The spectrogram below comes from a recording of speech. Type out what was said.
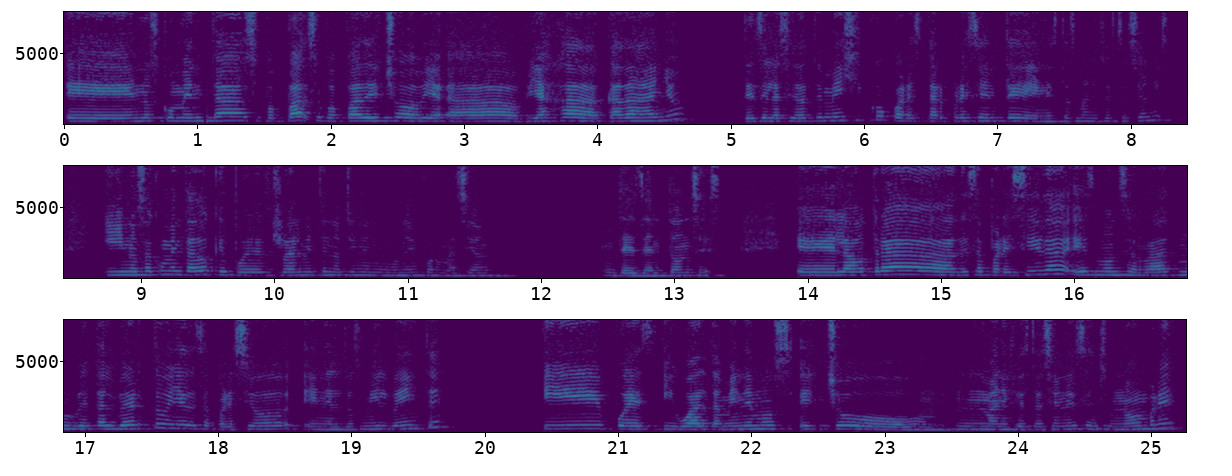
Eh, nos comenta su papá, su papá de hecho viaja cada año desde la Ciudad de México para estar presente en estas manifestaciones y nos ha comentado que pues realmente no tiene ninguna información desde entonces. Eh, la otra desaparecida es Montserrat Murrieta Alberto, ella desapareció en el 2020 y pues igual también hemos hecho manifestaciones en su nombre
